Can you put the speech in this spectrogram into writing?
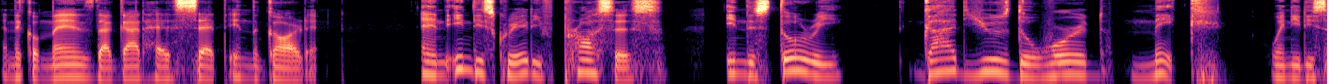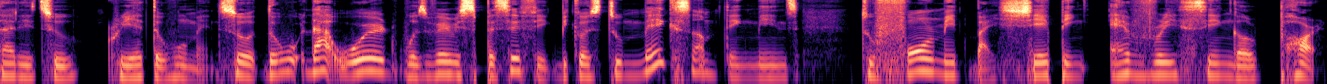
and the commands that God has set in the garden. And in this creative process, in the story, God used the word make when he decided to create the woman. So the, that word was very specific because to make something means to form it by shaping every single part.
